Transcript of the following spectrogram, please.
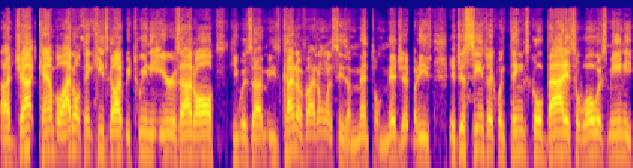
Uh, Jack Campbell, I don't think he's got it between the ears at all. He was, um, he's kind of, I don't want to say he's a mental midget, but he's, it just seems like when things go bad, it's a woe is me. He,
